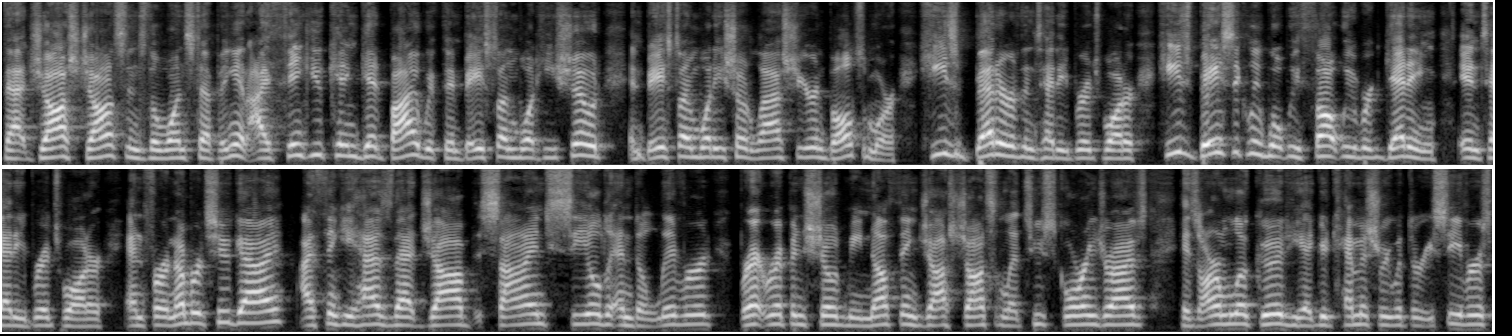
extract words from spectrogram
that Josh Johnson's the one stepping in. I think you can get by with him based on what he showed and based on what he showed last year in Baltimore. He's better than Teddy Bridgewater. He's basically what we thought we were getting in Teddy Bridgewater. And for a number two guy, I think he has that job signed, sealed, and delivered. Brett Rypien showed me nothing. Josh Johnson led two scoring drives. His arm looked good. He had good chemistry with the receivers.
